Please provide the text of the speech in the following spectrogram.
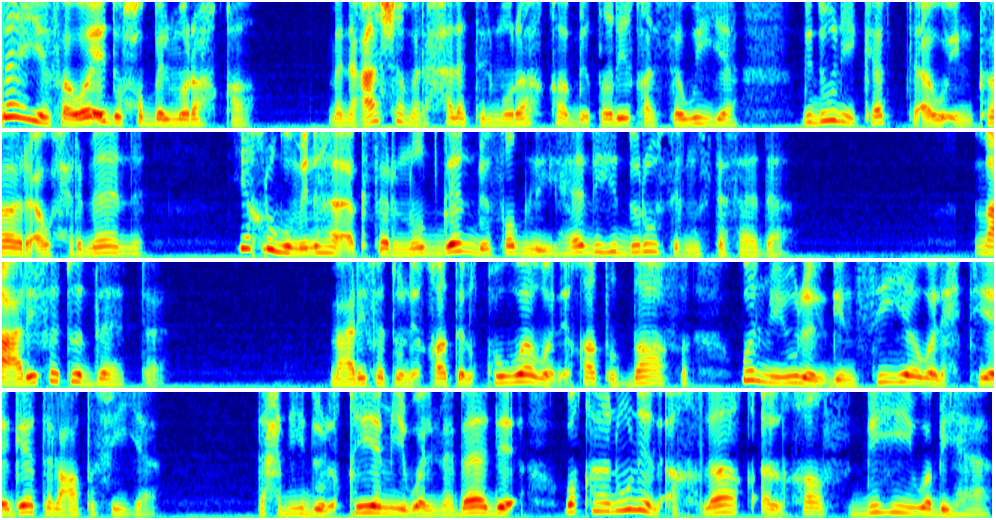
ما هي فوائد حب المراهقة؟ من عاش مرحلة المراهقة بطريقة سوية بدون كبت أو إنكار أو حرمان يخرج منها أكثر نضجا بفضل هذه الدروس المستفادة. معرفة الذات. معرفة نقاط القوة ونقاط الضعف والميول الجنسية والاحتياجات العاطفية. تحديد القيم والمبادئ وقانون الأخلاق الخاص به وبها.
